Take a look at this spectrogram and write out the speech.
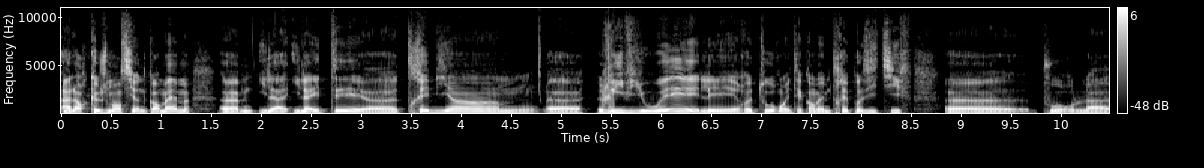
alors que je mentionne quand même, euh, il a, il a été euh, très bien reviewé. Et les retours ont été quand même très positifs pour la,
